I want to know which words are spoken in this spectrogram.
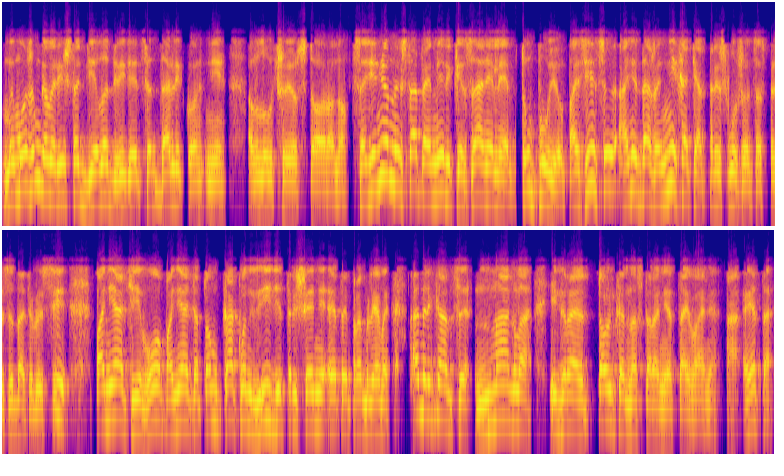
мы можем говорить, что дело двигается далеко не в лучшую сторону. Соединенные Штаты Америки заняли тупую позицию. Они даже не хотят прислушиваться с председателю Си, понять его, понять о том, как он видит решение этой проблемы. Американцы нагло играют только на стороне Тайваня. А это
